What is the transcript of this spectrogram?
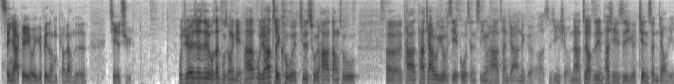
生涯可以有一个非常漂亮的结局。我觉得就是我再补充一点，他我觉得他最酷的就是除了他当初，呃，他他加入 UFC 的过程是因为他参加那个呃实境秀，那最早之前他其实是一个健身教练，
